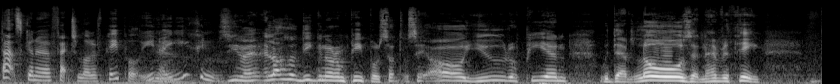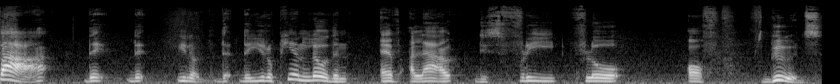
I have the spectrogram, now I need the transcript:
that's going to affect a lot of people. You know, you can. you know, a lot of the ignorant people sort of say, "Oh, European with their laws and everything," but the the you know the, the European law then have allowed this free flow of goods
